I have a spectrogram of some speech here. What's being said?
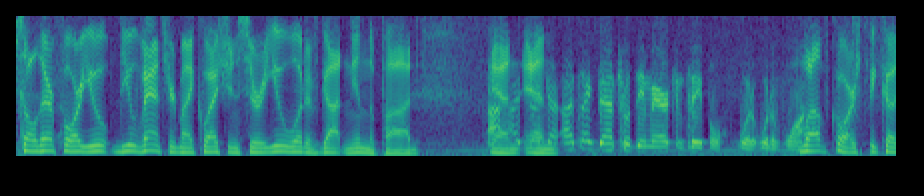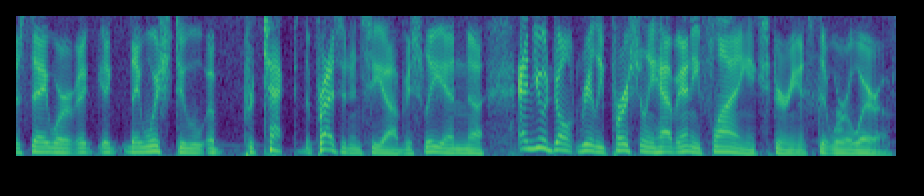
So therefore, you you've answered my question, sir. You would have gotten in the pod, and I, think, and I think that's what the American people would, would have wanted. well, of course, because they were it, it, they wish to uh, protect the presidency, obviously, and uh, and you don't really personally have any flying experience that we're aware of.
